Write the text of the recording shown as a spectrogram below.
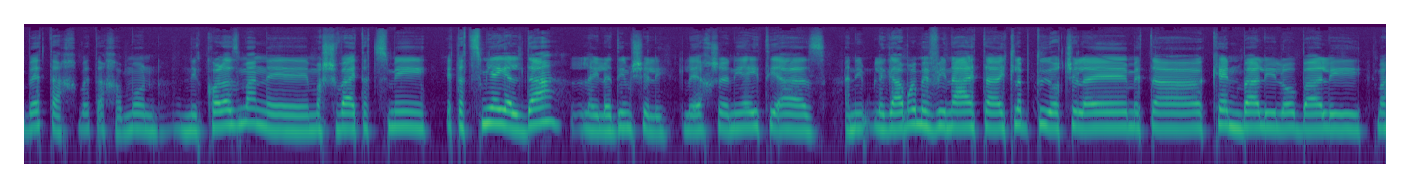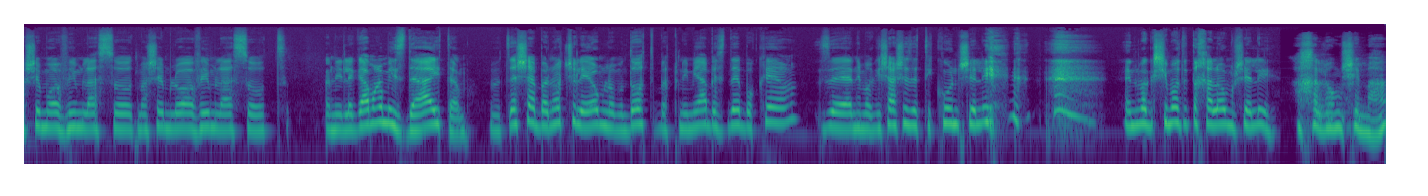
בטח, בטח, המון. אני כל הזמן אה, משווה את עצמי, את עצמי הילדה לילדים שלי, לאיך שאני הייתי אז. אני לגמרי מבינה את ההתלבטויות שלהם, את ה... כן בא לי, לא בא לי, מה שהם אוהבים לעשות, מה שהם לא אוהבים לעשות. אני לגמרי מזדהה איתם. זה שהבנות שלי היום לומדות בפנימייה בשדה בוקר, זה, אני מרגישה שזה תיקון שלי. הן מגשימות את החלום שלי. החלום שמה?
